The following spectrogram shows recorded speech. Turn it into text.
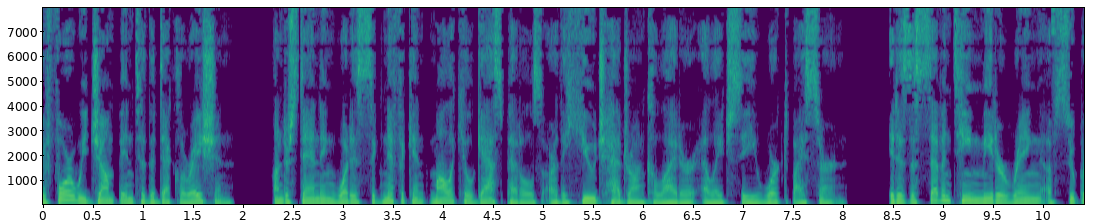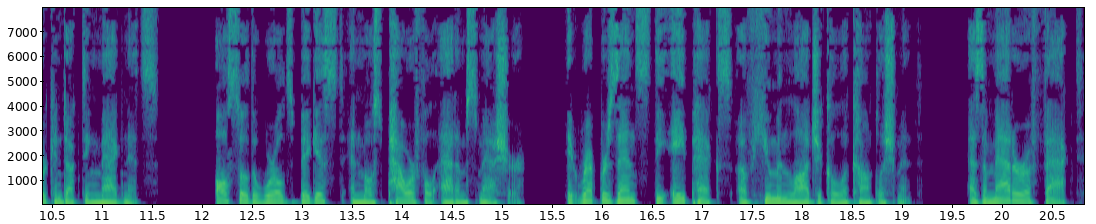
Before we jump into the declaration, understanding what is significant molecule gas pedals are the Huge Hadron Collider LHC worked by CERN. It is a 17-meter ring of superconducting magnets, also the world's biggest and most powerful atom smasher. It represents the apex of human logical accomplishment. As a matter of fact,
